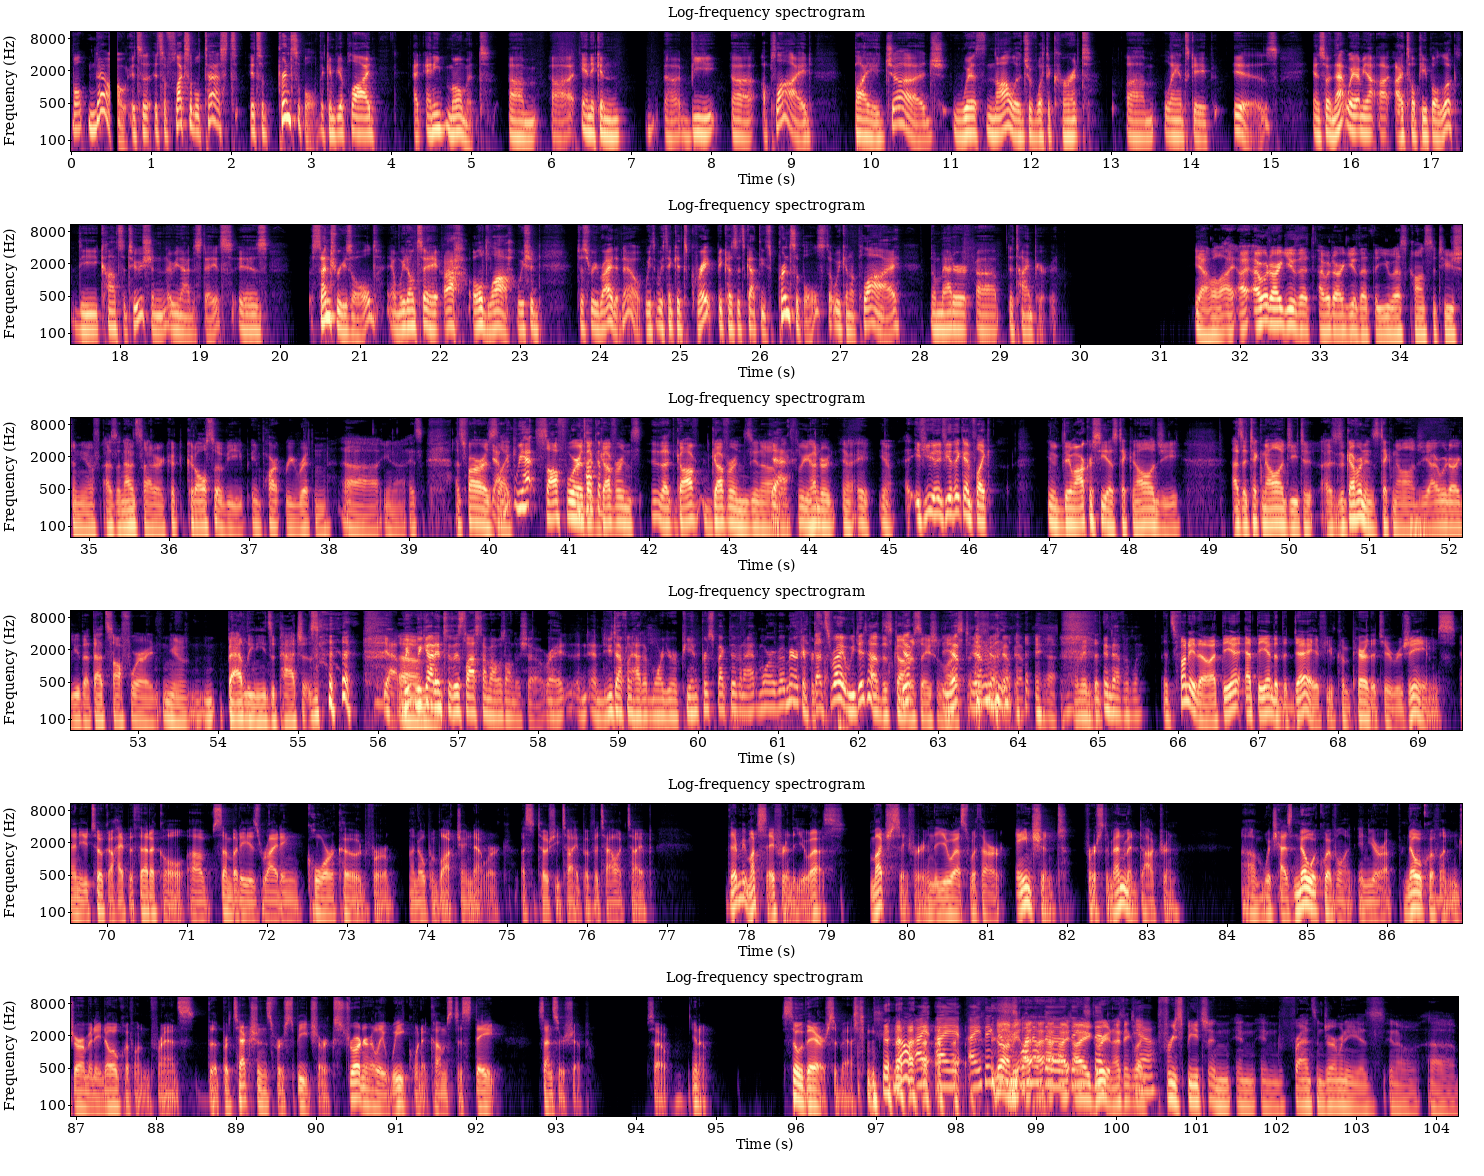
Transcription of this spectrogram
Well, no, it's a, it's a flexible test. It's a principle that can be applied at any moment. Um, uh, and it can uh, be uh, applied by a judge with knowledge of what the current um, landscape is. And so, in that way, I mean, I, I, tell people, look, the Constitution of the United States is centuries old, and we don't say, ah, old law, we should just rewrite it. No, we, we think it's great because it's got these principles that we can apply no matter uh, the time period. Yeah, well, I, I would argue that I would argue that the U.S. Constitution, you know, as an outsider, could could also be in part rewritten. Uh, you know, as as far as yeah, like we, we ha- software that governs that gov- governs, you know, yeah. like three hundred. You know, you know, if you if you think of like you know, democracy as technology, as a technology to as a governance technology, I would argue that that software you know badly needs a patches. yeah, we, um, we, got into this last time I was on the show, right? And, and, you definitely had a more European perspective, and I had more of an American perspective. That's right. We did have this conversation yep, last yep, time. Yep, yep, yep, yeah. I mean, the, inevitably. It's funny though. At the at the end of the day, if you compare the two regimes, and you took a hypothetical of somebody is writing core code for an open blockchain network, a Satoshi type, a Vitalik type they'd be much safer in the US, much safer in the US with our ancient First Amendment doctrine, um, which has no equivalent in Europe, no equivalent in Germany, no equivalent in France. The protections for speech are extraordinarily weak when it comes to state censorship. So, you know, so there, Sebastien. no, I, I, I think no, I mean, I, I, I, agree, that, and I think yeah. like free speech in, in, in France and Germany is, you know, uh,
